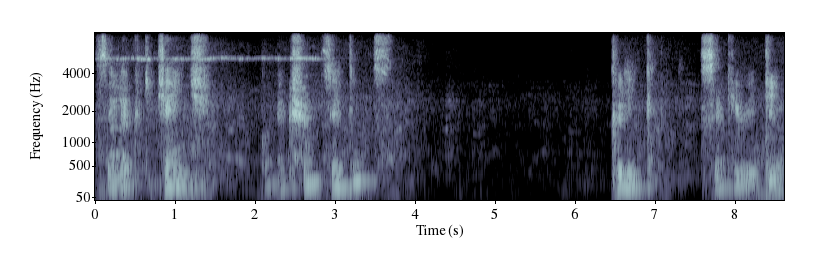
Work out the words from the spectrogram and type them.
Select change connection settings. Click security.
